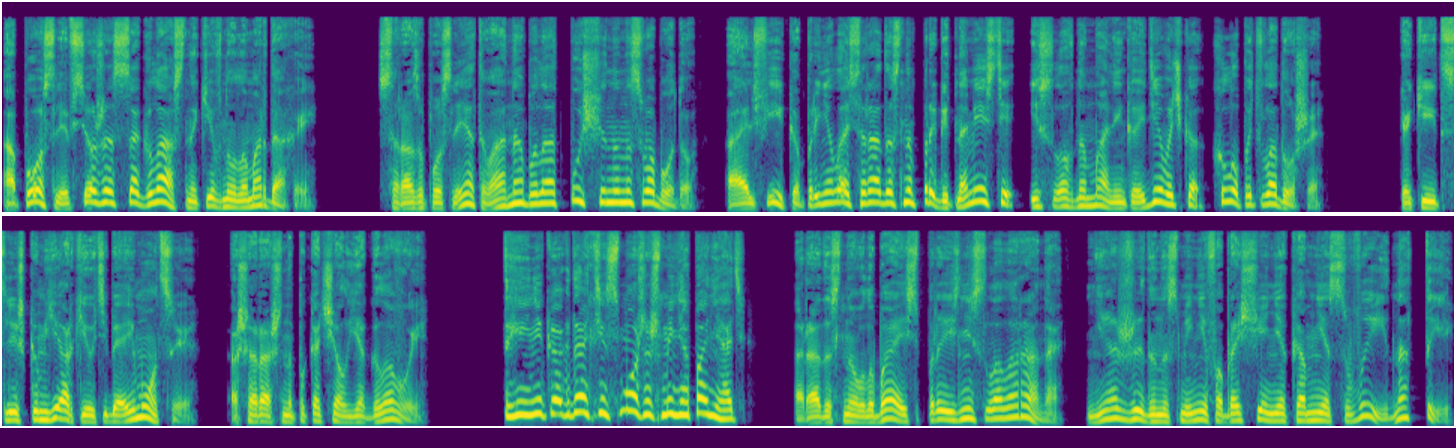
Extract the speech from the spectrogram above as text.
а после все же согласно кивнула мордахой. Сразу после этого она была отпущена на свободу, а эльфийка принялась радостно прыгать на месте и, словно маленькая девочка, хлопать в ладоши. «Какие-то слишком яркие у тебя эмоции», — ошарашенно покачал я головой. «Ты никогда не сможешь меня понять!» Радостно улыбаясь, произнесла Лорана, неожиданно сменив обращение ко мне с «вы» на «ты».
